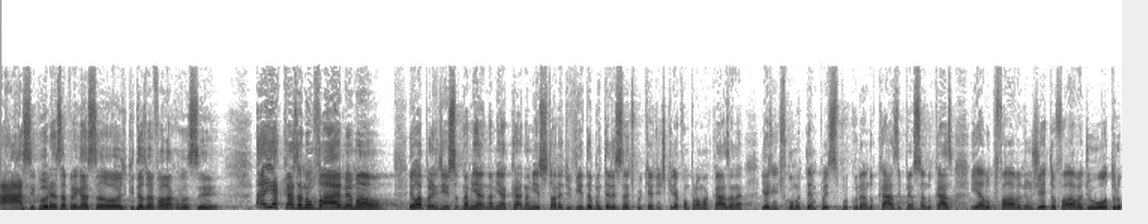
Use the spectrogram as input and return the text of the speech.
Ah, segura essa pregação hoje, que Deus vai falar com você. Aí a casa não vai, meu irmão. Eu aprendi isso na minha, na, minha, na minha história de vida, muito interessante, porque a gente queria comprar uma casa, né? E a gente ficou muito tempo procurando casa e pensando casa, e a Lupe falava de um jeito, eu falava de outro,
